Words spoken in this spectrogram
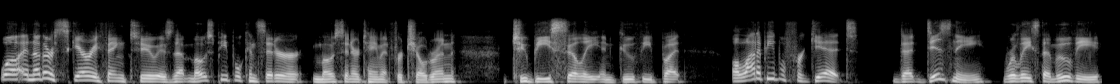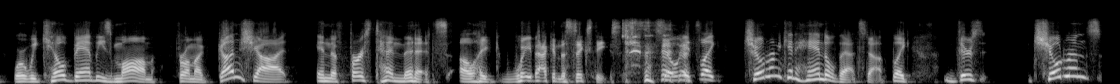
Well, another scary thing too is that most people consider most entertainment for children to be silly and goofy, but a lot of people forget that Disney released a movie where we killed Bambi's mom from a gunshot in the first 10 minutes, uh, like way back in the 60s. so it's like children can handle that stuff. Like there's children's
